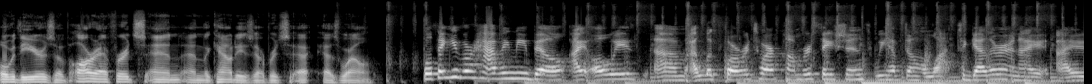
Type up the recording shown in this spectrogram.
over the years of our efforts and and the county's efforts uh, as well. Well, thank you for having me, Bill. I always um, I look forward to our conversations. We have done a lot together, and I I,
